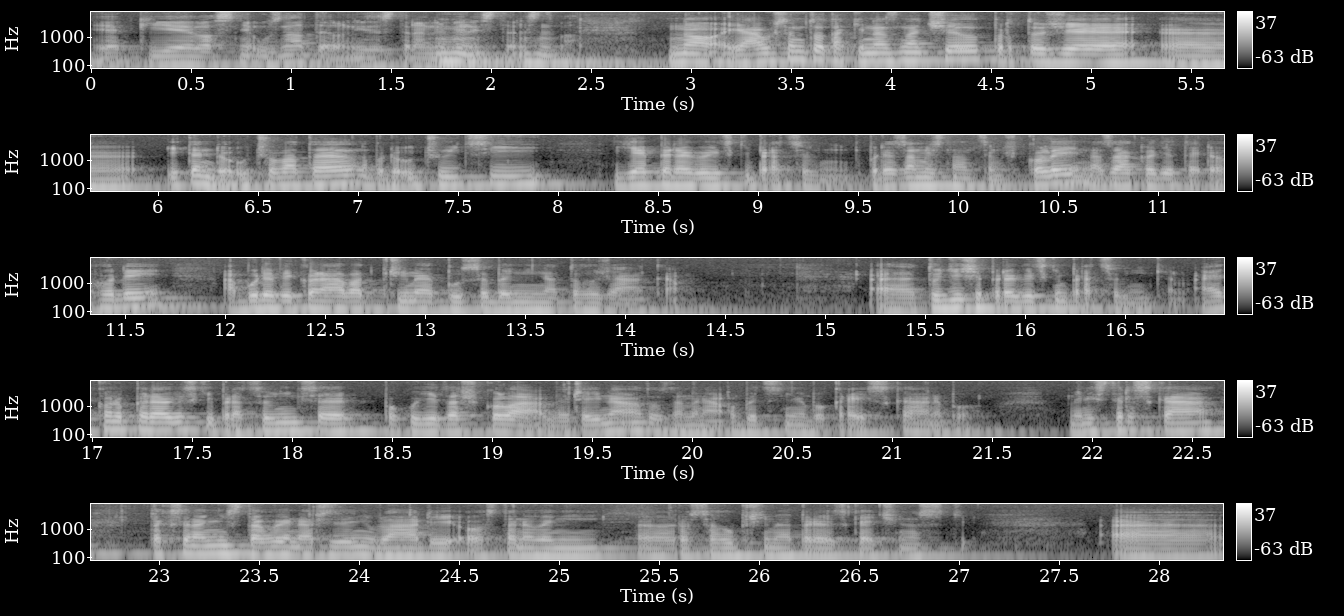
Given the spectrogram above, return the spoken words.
Jaký je vlastně uznatelný ze strany hmm. ministerstva? Hmm. No, já už jsem to taky naznačil, protože e, i ten doučovatel nebo doučující je pedagogický pracovník. Bude zaměstnancem školy na základě té dohody a bude vykonávat přímé působení na toho žáka. Eh, tudíž je pedagogickým pracovníkem. A jako pedagogický pracovník se, pokud je ta škola veřejná, to znamená obecní nebo krajská nebo ministerská, tak se na ní vztahuje nařízení vlády o stanovení eh, rozsahu přímé pedagogické činnosti. Eh,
